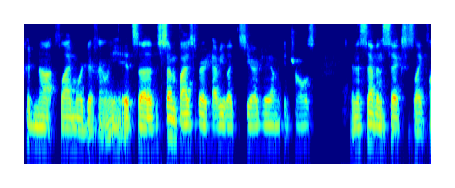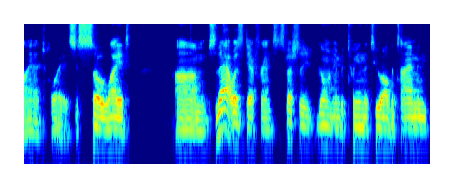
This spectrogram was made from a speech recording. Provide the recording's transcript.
could not fly more differently. It's uh, the 7.5 is very heavy, like the CRJ on the controls, and the 7.6 is like flying a toy. It's just so light. Um, so that was different, especially going in between the two all the time. And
